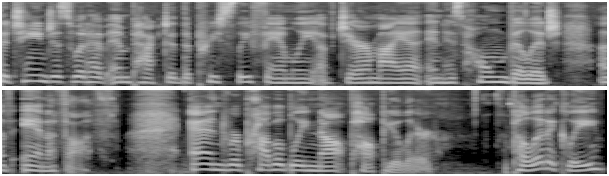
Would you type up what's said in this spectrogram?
The changes would have impacted the priestly family of Jeremiah in his home village of Anathoth and were probably not popular. Politically,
